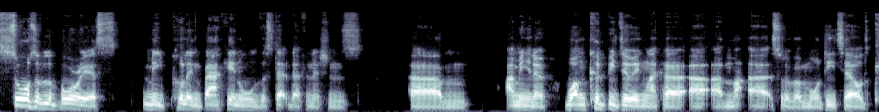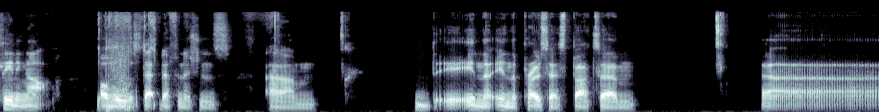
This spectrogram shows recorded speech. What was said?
sort of laborious me pulling back in all the step definitions. Um, I mean, you know, one could be doing like a, a, a, a, sort of a more detailed cleaning up of all the step definitions um, in the in the process, but um, uh,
